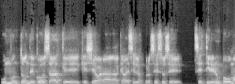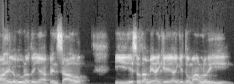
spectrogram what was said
un montón de cosas que, que llevan a, a que a veces los procesos se, se estiren un poco más de lo que uno tenía pensado y eso también hay que, hay que tomarlo y,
